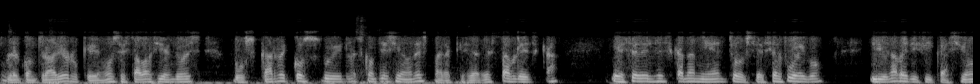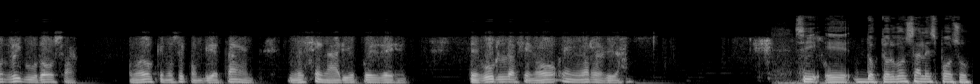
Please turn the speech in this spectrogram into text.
por el contrario, lo que hemos estado haciendo es buscar reconstruir las condiciones para que se restablezca ese desescalamiento, el cese al fuego y una verificación rigurosa, de modo que no se convierta en un escenario pues de, de burla, sino en una realidad. Sí, eh, doctor González Pozo,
